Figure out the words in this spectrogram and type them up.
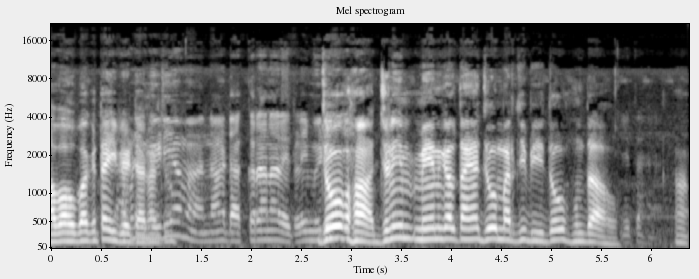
ਹਵਾ ਹੁਵਾ ਘਟਾਈ ਬੇਟਾ ਨਾਲ ਮੀਡੀਅਮ ਆ ਨਾ ਡਾਕਰਾ ਨਾ ਰੇਤਲੀ ਮੀਡੀਅਮ। ਜੋ ਹਾਂ ਜਣੀ ਮੇਨ ਗੱਲ ਤਾਂ ਆ ਜੋ ਮਰਜ਼ੀ ਬੀਜ ਦੋ ਹੁੰਦਾ ਉਹ। ਇਹ ਤਾਂ ਹੈ।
